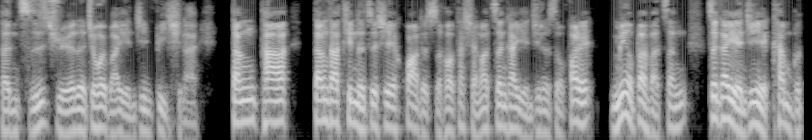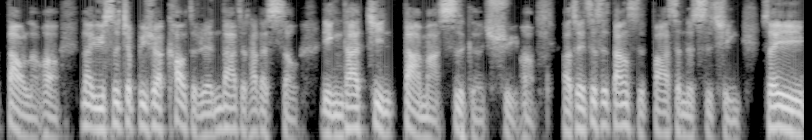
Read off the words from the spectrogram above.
很直觉的就会把眼睛闭起来。当他当他听了这些话的时候，他想要睁开眼睛的时候，发现没有办法睁睁开眼睛也看不到了哈。那于是就必须要靠着人拉着他的手，领他进大马士革去哈啊。所以这是当时发生的事情。所以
